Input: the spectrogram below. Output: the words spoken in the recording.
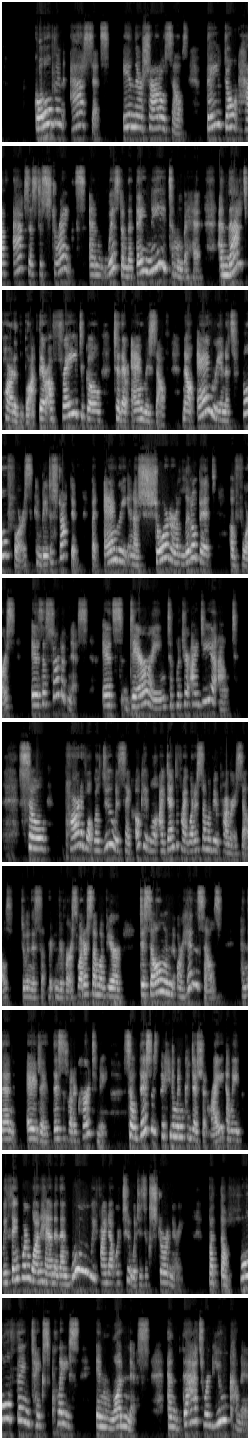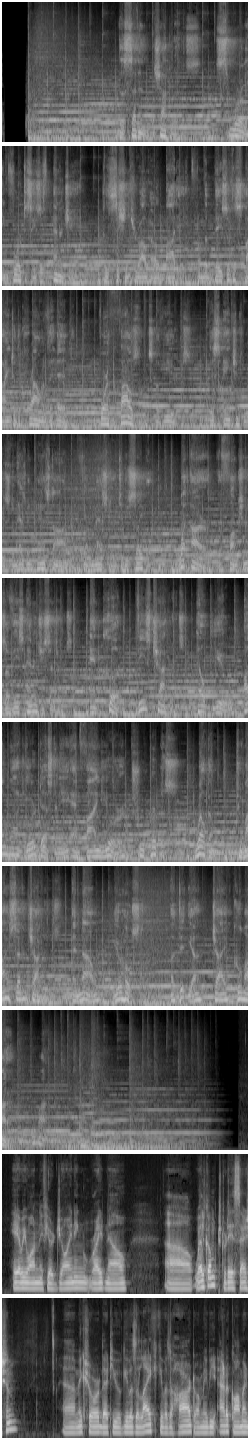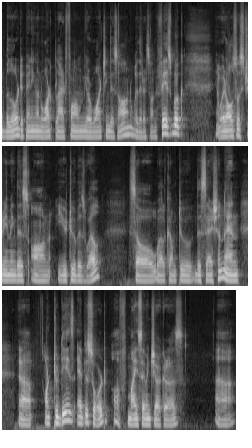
golden assets in their shadow selves they don't have access to strengths and wisdom that they need to move ahead. And that's part of the block. They're afraid to go to their angry self. Now, angry in its full force can be destructive, but angry in a shorter little bit of force is assertiveness. It's daring to put your idea out. So part of what we'll do is say, okay, we'll identify what are some of your primary selves, doing this in reverse. What are some of your disowned or hidden selves. And then AJ, this is what occurred to me. So this is the human condition, right? And we we think we're one hand and then woo, we find out we're two, which is extraordinary. But the whole thing takes place in oneness. And that's where you come in. The seven chakras, swirling vortices of energy, positioned throughout our body from the base of the spine to the crown of the head for thousands of years, this ancient wisdom has been passed on from master to disciple. What are the functions of these energy centers? And could these chakras help you unlock your destiny and find your true purpose? Welcome to My Seven Chakras. And now, your host, Aditya Jai Kumar. Kumar. Hey everyone, if you're joining right now, uh, welcome to today's session. Uh, make sure that you give us a like, give us a heart, or maybe add a comment below, depending on what platform you're watching this on, whether it's on Facebook, and we're also streaming this on YouTube as well. So, welcome to this session. And uh, on today's episode of My Seven Chakras, uh,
